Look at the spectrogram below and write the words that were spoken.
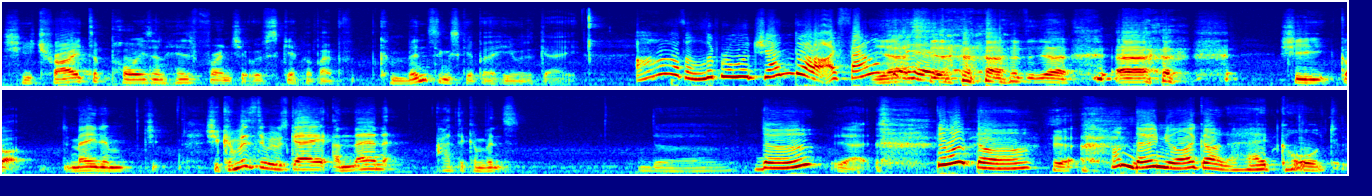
she tried to poison his friendship with Skipper by convincing Skipper he was gay. Ah, the liberal agenda! I found it! Yes, yeah, yeah. Uh, she got made him. She, she convinced him he was gay, and then had to convince. Duh. Duh, Yeah, duh, duh. yeah, I'm Daniel, I got a head cold.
